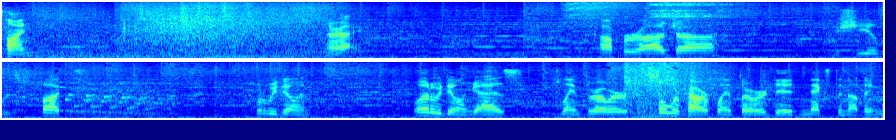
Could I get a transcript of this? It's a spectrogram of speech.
fine. Alright. Copperajah. Your shield is fucked. What are we doing? What are we doing, guys? Flamethrower. Solar power flamethrower did next to nothing.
